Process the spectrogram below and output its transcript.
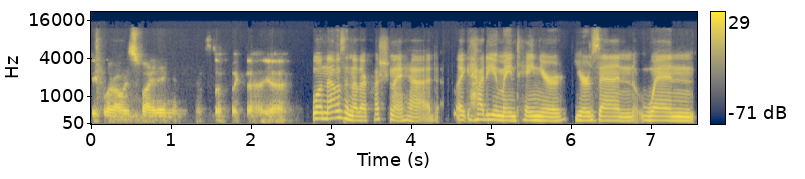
people are always fighting and, and stuff like that yeah well, and that was another question I had. Like, how do you maintain your your zen when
